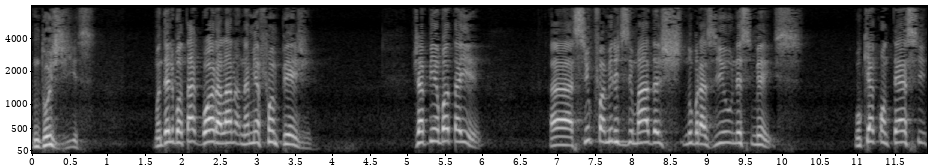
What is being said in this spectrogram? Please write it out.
em dois dias. Mandei ele botar agora lá na, minha fanpage. Japinha, bota aí. Ah, cinco famílias dizimadas no Brasil nesse mês. O que acontece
